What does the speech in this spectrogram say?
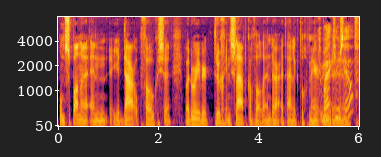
ontspannen en je daarop focussen. Waardoor je weer terug in slaap kan vallen en daar uiteindelijk toch meer. Gebruik je hem zelf?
